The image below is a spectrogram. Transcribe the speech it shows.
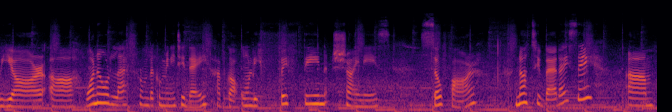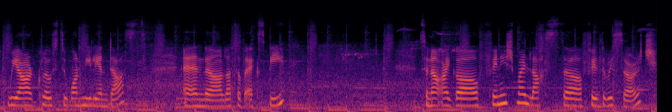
we are uh, one hour left from the community day. I've got only 15 shinies so far. Not too bad I say. Um, we are close to 1 million dust and uh, lots of XP so now I go finish my last uh, field research.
